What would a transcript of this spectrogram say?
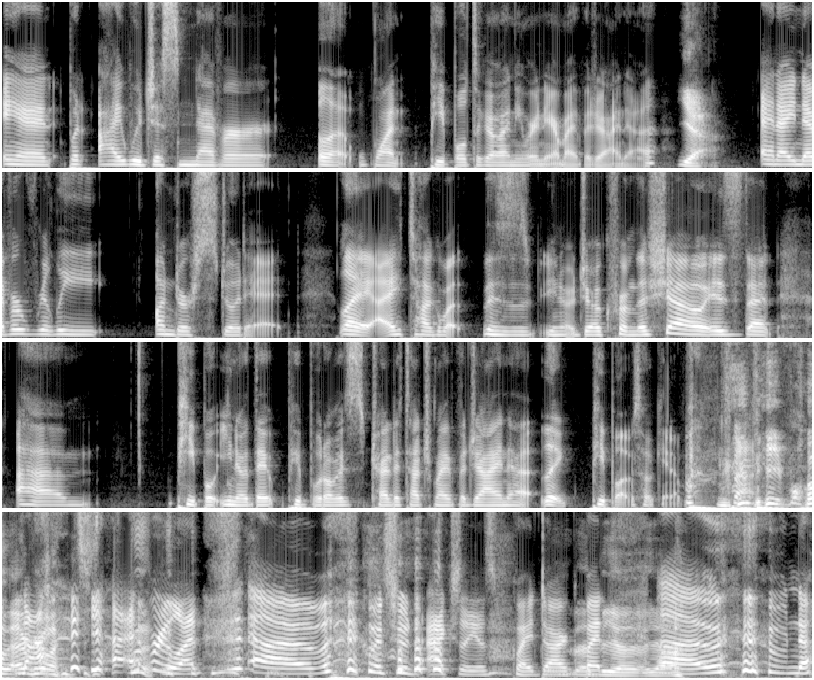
And but I would just never uh, want people to go anywhere near my vagina Yeah, and I never really understood it. Like I talk about this is you know a joke from the show is that um people you know they people would always try to touch my vagina like people I was hooking up with. people, Not- everyone. yeah everyone um which would actually is quite dark but That'd be a- yeah. um no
